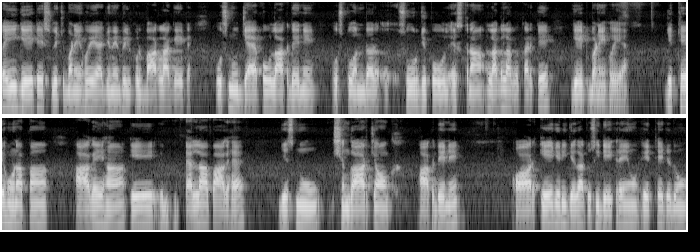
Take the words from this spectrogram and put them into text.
ਕਈ ਗੇਟ ਇਸ ਵਿੱਚ ਬਣੇ ਹੋਏ ਆ, ਜਿਵੇਂ ਬਿਲਕੁਲ ਬਾਹਰਲਾ ਗੇਟ ਉਸ ਨੂੰ ਜੈ ਆਖਦੇ ਨੇ, ਉਸ ਤੋਂ ਅੰਦਰ ਸੂਰਜ ਪੋਲ ਇਸ ਤਰ੍ਹਾਂ ਅਲੱਗ-ਅਲੱਗ ਕਰਕੇ ਗੇਟ ਬਣੇ ਹੋਏ ਆ। ਜਿੱਥੇ ਹੁਣ ਆਪਾਂ ਆ ਗਏ ਹਾਂ, ਇਹ ਪਹਿਲਾ ਭਾਗ ਹੈ ਜਿਸ ਨੂੰ ਸ਼ਿੰਗਾਰ ਚੌਂਕ ਆਖਦੇ ਨੇ। ਔਰ ਇਹ ਜਿਹੜੀ ਜਗ੍ਹਾ ਤੁਸੀਂ ਦੇਖ ਰਹੇ ਹੋ, ਇੱਥੇ ਜਦੋਂ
